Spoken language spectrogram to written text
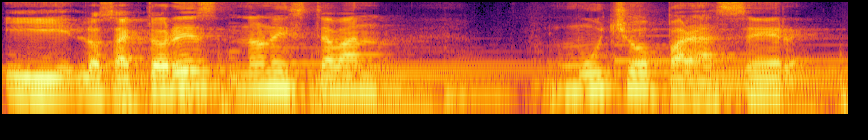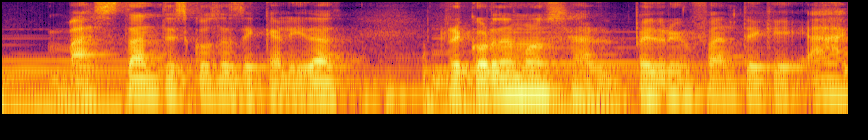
Y los actores no necesitaban mucho para hacer bastantes cosas de calidad. Recordemos al Pedro Infante que, ah,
